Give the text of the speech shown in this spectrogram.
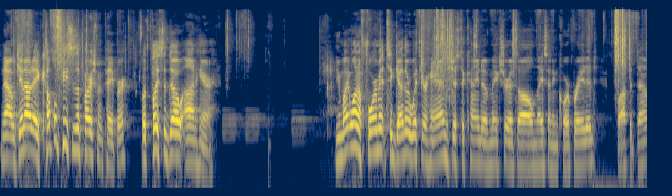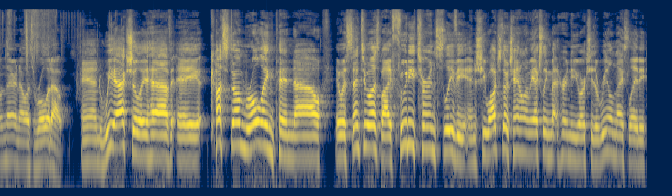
Now get out a couple pieces of parchment paper. Let's place the dough on here. You might want to form it together with your hands just to kind of make sure it's all nice and incorporated. Plop it down there. Now let's roll it out. And we actually have a custom rolling pin now. It was sent to us by Foodie Turned Sleevie and she watched our channel and we actually met her in New York. She's a real nice lady.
